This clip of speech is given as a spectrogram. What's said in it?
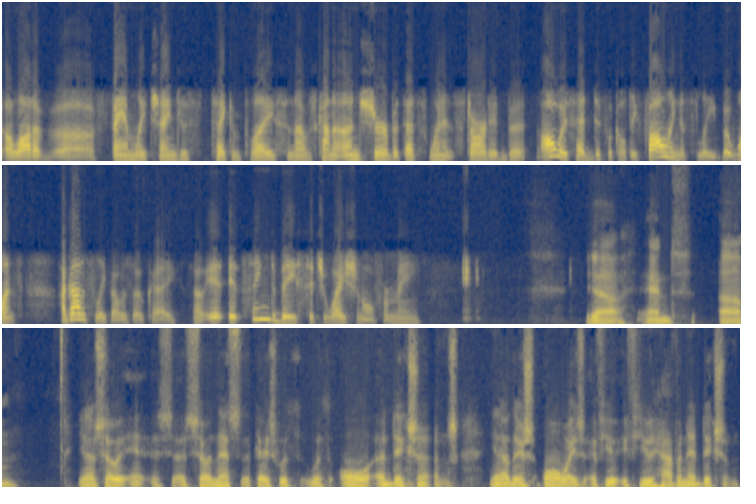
a lot of uh, family changes taking place, and I was kind of unsure. But that's when it started. But I always had difficulty falling asleep. But once I got asleep, I was okay. So it, it seemed to be situational for me. Yeah, and um, you know, so uh, so and that's the case with with all addictions. You know, there's always if you if you have an addiction,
